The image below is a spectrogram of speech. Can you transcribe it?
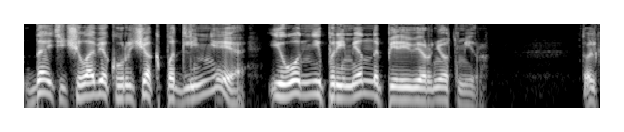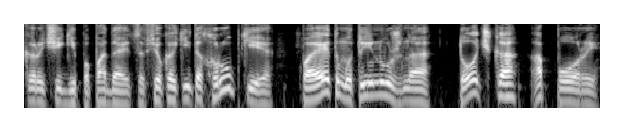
Дайте человеку рычаг подлиннее, и он непременно перевернет мир. Только рычаги попадаются все какие-то хрупкие, поэтому-то и нужна точка опоры.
